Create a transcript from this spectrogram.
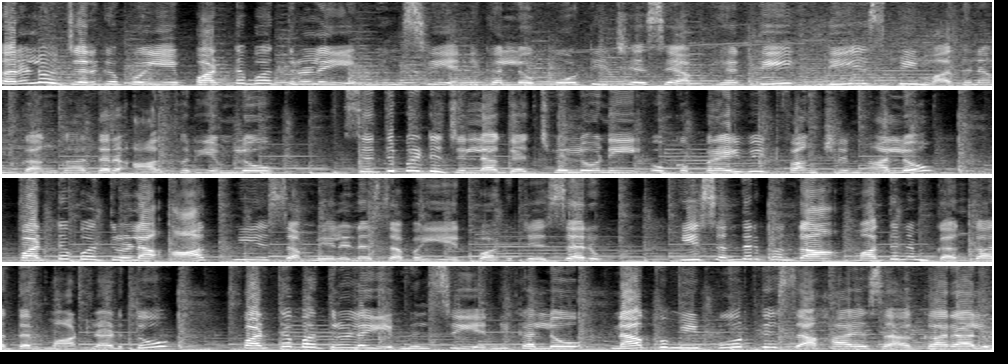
త్వరలో జరగబోయే పట్టభద్రుల ఎమ్మెల్సీ ఎన్నికల్లో పోటీ చేసే అభ్యర్థి డీఎస్పీ మదనం గంగాధర్ ఆధ్వర్యంలో సిద్దిపేట జిల్లా గజ్వెల్లోని ఒక ప్రైవేట్ ఫంక్షన్ హాల్లో పట్టభద్రుల ఆత్మీయ సమ్మేళన సభ ఏర్పాటు చేశారు. ఈ సందర్భంగా మదనం గంగాధర్ మాట్లాడుతూ పట్టభద్రుల ఎమ్మెల్సీ ఎన్నికల్లో నాకు మీ పూర్తి సహాయ సహకారాలు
